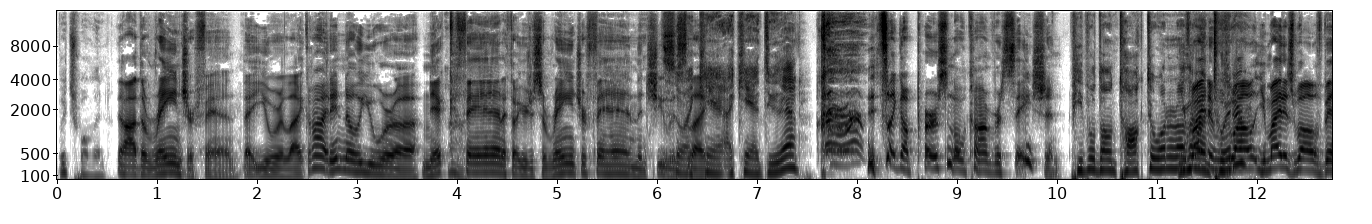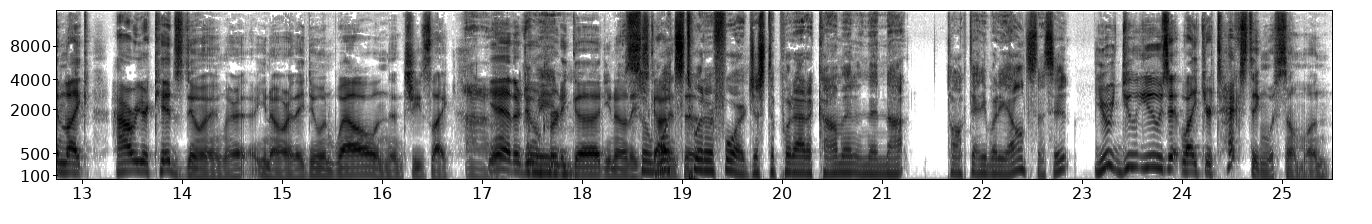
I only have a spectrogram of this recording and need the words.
Which woman? Uh, the Ranger fan that you were like, oh, I didn't know you were a Knick fan. I thought you were just a Ranger fan. And then she was so I like, can't. I can't do that. it's like a personal conversation. People don't talk to one You another might on Twitter. well. You might as well have been like, "How are your kids doing? Or, you know, are they doing well?" And then she's like, "Yeah, they're doing mean, pretty good." You know, they so just got what's into Twitter for? Just to put out a comment and then not talk to anybody else? That's it. You you use it like you're texting with someone.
